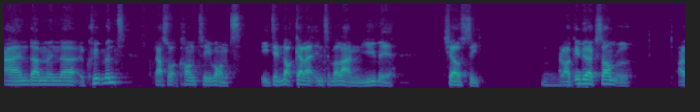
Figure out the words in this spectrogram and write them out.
and um in the recruitment. That's what Conte wants. He did not get that Inter Milan, Juve, Chelsea. And I'll give you an example. I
